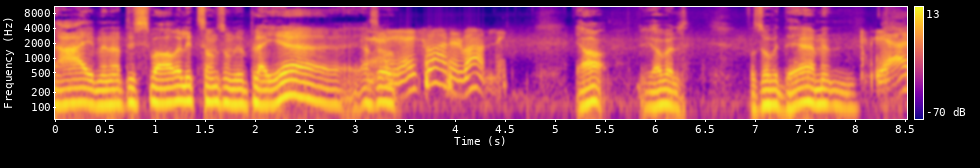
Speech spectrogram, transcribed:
Nei, men at du svarer litt sånn som du pleier, altså Jeg svarer vanlig. Ja, gjør vel for så vidt det, men Ja.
